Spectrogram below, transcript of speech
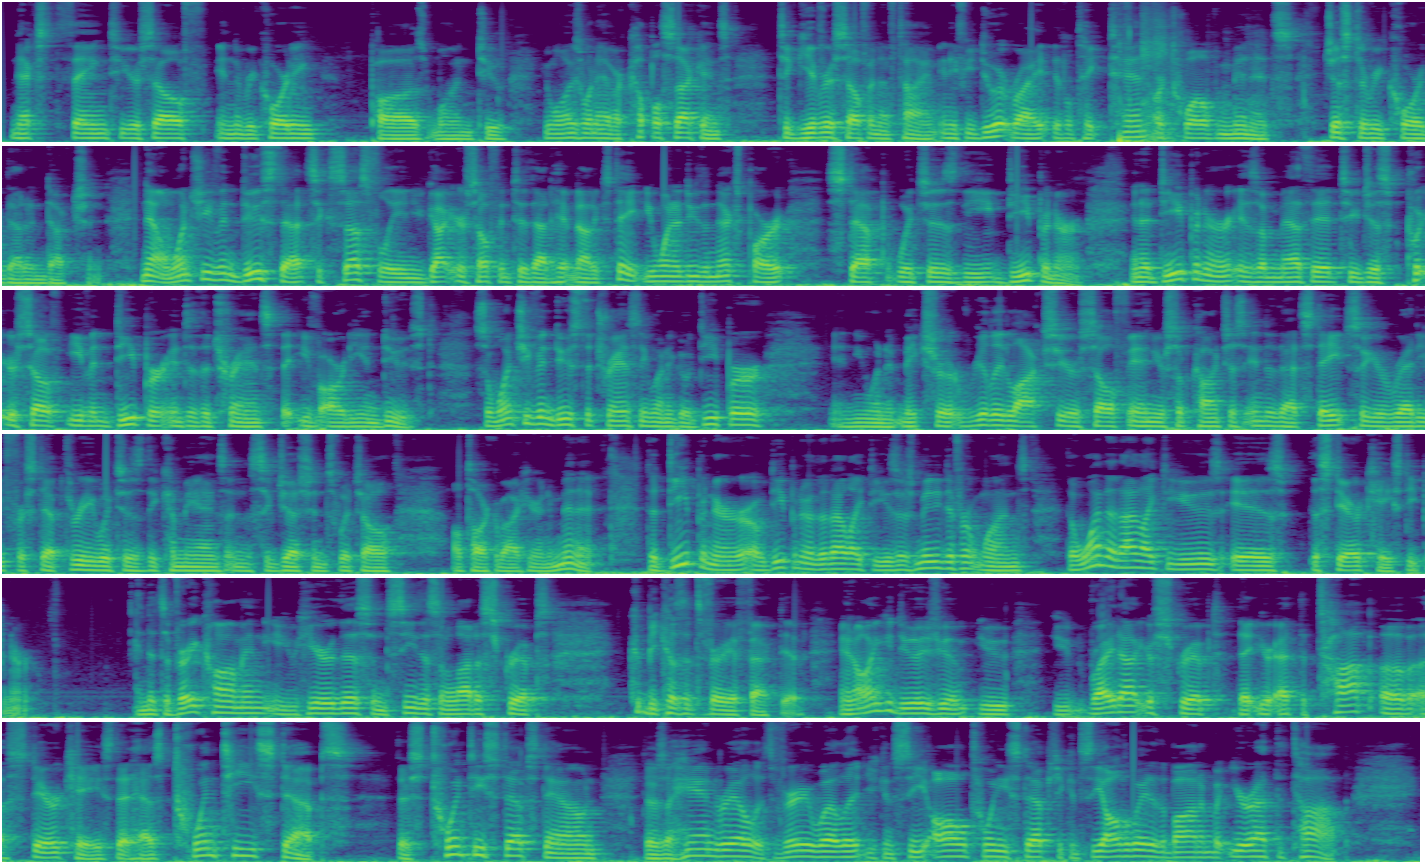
next thing to yourself in the recording. Pause one, two. You always want to have a couple seconds to give yourself enough time. And if you do it right, it'll take 10 or 12 minutes just to record that induction. Now, once you've induced that successfully and you got yourself into that hypnotic state, you want to do the next part, step, which is the deepener. And a deepener is a method to just put yourself even deeper into the trance that you've already induced. So once you've induced the trance and you want to go deeper, and you want to make sure it really locks yourself in your subconscious into that state so you're ready for step three which is the commands and the suggestions which i'll I'll talk about here in a minute. The deepener, or deepener that I like to use, there's many different ones. The one that I like to use is the staircase deepener. And it's a very common, you hear this and see this in a lot of scripts because it's very effective. And all you do is you you you write out your script that you're at the top of a staircase that has 20 steps. There's 20 steps down. There's a handrail. It's very well lit. You can see all 20 steps. You can see all the way to the bottom, but you're at the top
